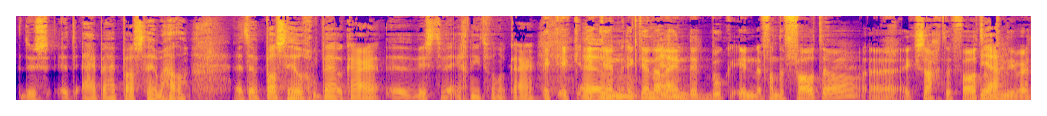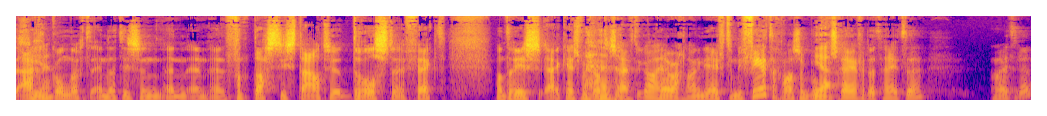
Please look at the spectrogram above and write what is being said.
Dus het, hij, hij past helemaal, het, past heel goed bij elkaar. Eh, wisten we echt niet van elkaar. Ik, ik, ik, Ehm, ken, ik ken alleen en- dit boek in, van de foto. Eh, ik zag de foto Ja, toen die werd aangekondigd. En dat is een, een, een, een fantastisch staaltje drosten effect. Want er is, ja, Kees Kotten schrijft natuurlijk al heel erg lang. Die heeft toen hij 40 was een boek Ja. geschreven. Dat heette, hoe heette dat?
